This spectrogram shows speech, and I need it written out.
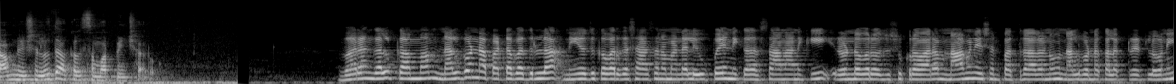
నామినేషన్లు దాఖలు సమర్పించారు. వరంగల్ ఖమ్మం నల్గొండ పట్టభద్రుల నియోజకవర్గ శాసన మండలి ఉప ఎన్నిక స్థానానికి రెండవ రోజు శుక్రవారం నామినేషన్ పత్రాలను నల్గొండ కలెక్టరేట్లోని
